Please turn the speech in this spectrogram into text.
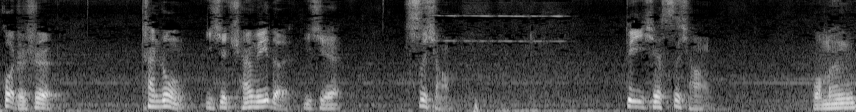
或者是看重一些权威的一些思想，对一些思想，我们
